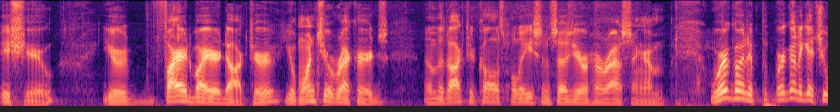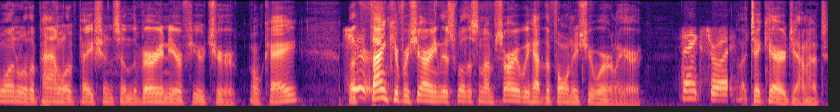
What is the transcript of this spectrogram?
issue. You're fired by your doctor. You want your records, and the doctor calls police and says you're harassing him. We're going to we're going to get you on with a panel of patients in the very near future. Okay. But Sure. thank you for sharing this with us, and I'm sorry we had the phone issue earlier. Thanks, Roy. Uh, take care, Janet.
